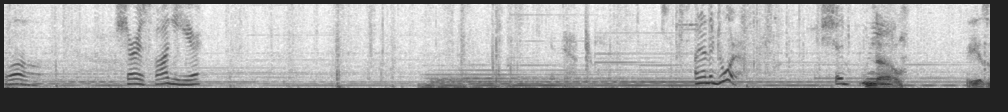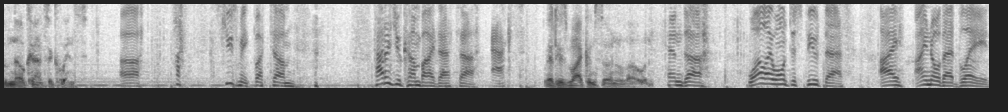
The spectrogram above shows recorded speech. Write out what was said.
Whoa. Sure is foggy here. Another door. Should we... No. He is of no consequence. Uh, hi. Excuse me, but, um, how did you come by that, uh, axe? That is my concern alone. And, uh, while I won't dispute that, I, I know that blade.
